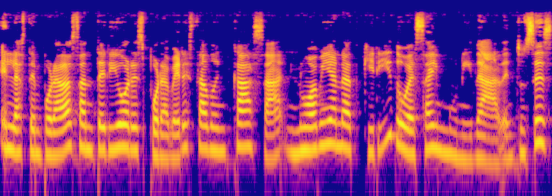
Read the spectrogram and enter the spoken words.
en las temporadas anteriores, por haber estado en casa, no habían adquirido esa inmunidad. Entonces,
